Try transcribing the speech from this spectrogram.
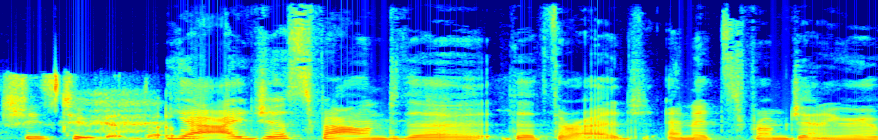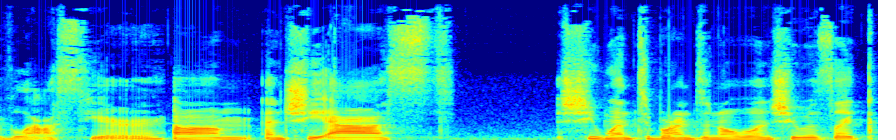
She's too good though. Yeah, I just found the the thread and it's from January of last year. Um and she asked she went to Barnes and Noble and she was like,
